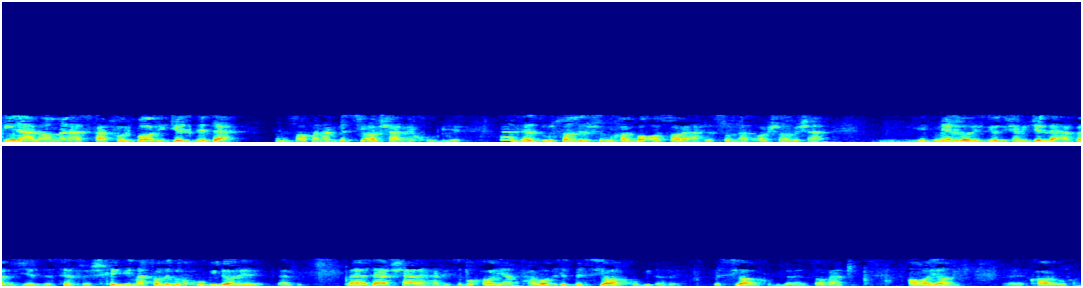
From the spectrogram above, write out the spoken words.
این الان من از فتح الباری جلد ده. انصافا هم بسیار شرح خوبیه. بعضی از دوستان دلشون می‌خواد با آثار اهل سنت آشنا بشن. یک مقداری زیادیش همین جلد اول جلد صفرش. خیلی مطالب خوبی داره. و در شرح حدیث بخاری هم فواید بسیار خوبی داره. بسیار خوبی داره. انصافا آقایان کار بکنن.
